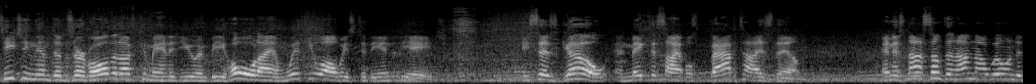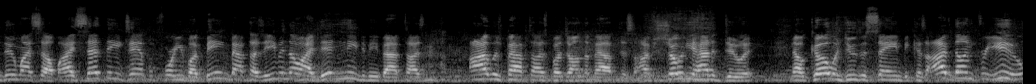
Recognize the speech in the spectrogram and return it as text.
teaching them to observe all that I've commanded you, and behold, I am with you always to the end of the age. He says, Go and make disciples, baptize them and it's not something I'm not willing to do myself. I set the example for you by being baptized. Even though I didn't need to be baptized, I was baptized by John the Baptist. I've showed you how to do it. Now go and do the same because I've done for you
